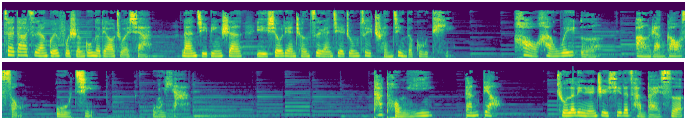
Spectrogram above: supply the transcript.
在大自然鬼斧神工的雕琢下，南极冰山已修炼成自然界中最纯净的固体。浩瀚巍峨，昂然高耸，无际无涯。它统一、单调，除了令人窒息的惨白色，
